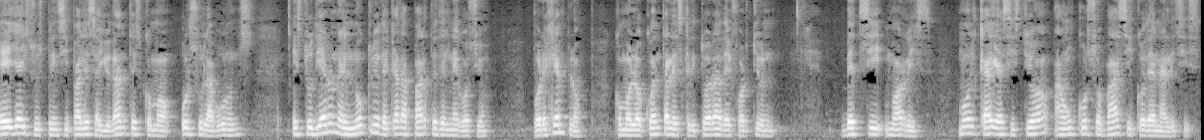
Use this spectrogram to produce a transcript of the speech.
Ella y sus principales ayudantes, como Ursula Burns, estudiaron el núcleo de cada parte del negocio. Por ejemplo, como lo cuenta la escritora de Fortune, Betsy Morris, Mulcahy asistió a un curso básico de análisis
